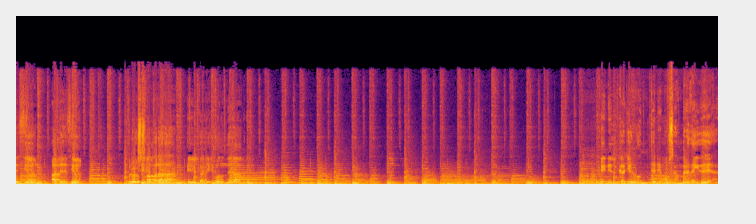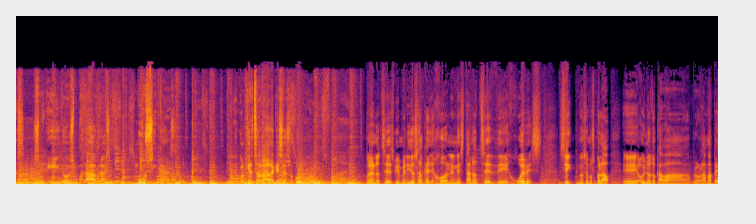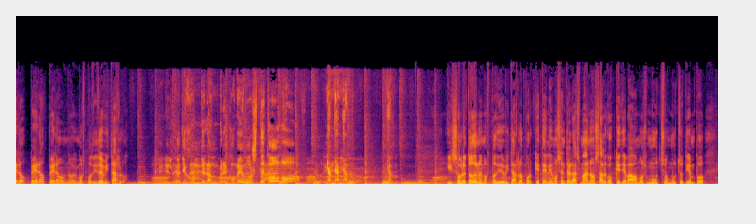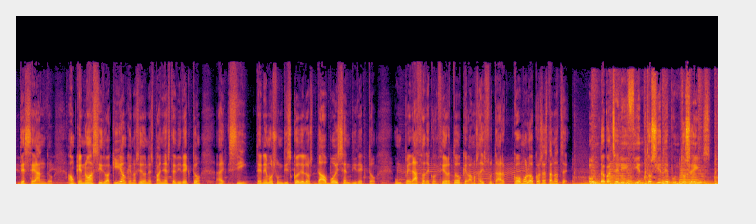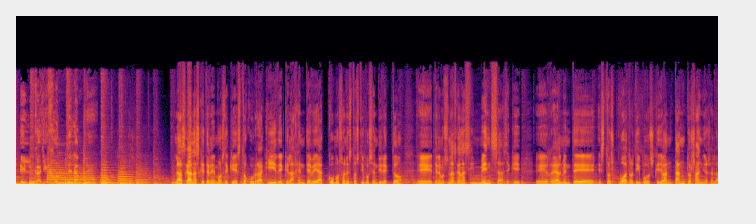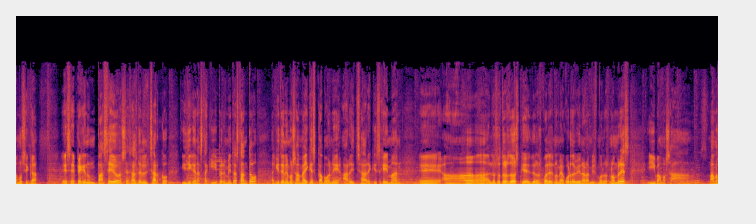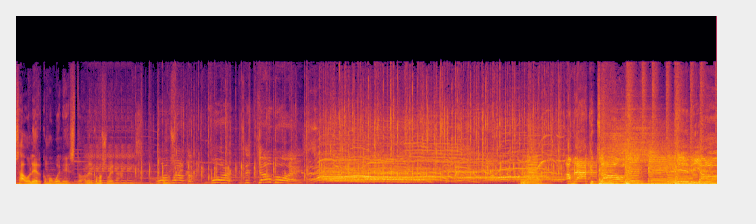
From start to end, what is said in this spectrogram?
Atención, atención. Próxima parada, el Callejón del Hambre. En el callejón tenemos hambre de ideas, sonidos, palabras, músicas, de cualquier chorrada que se os ocurra. Buenas noches, bienvenidos al Callejón en esta noche de jueves. Sí, nos hemos colado. Eh, hoy no tocaba programa, pero, pero, pero, no hemos podido evitarlo. En el Callejón del Hambre comemos de todo. Ñam, ñam, ñam. Ñam. Y sobre todo no hemos podido evitarlo porque tenemos entre las manos algo que llevábamos mucho, mucho tiempo deseando. Aunque no ha sido aquí, aunque no ha sido en España este directo, eh, sí, tenemos un disco de los Dowboys en directo. Un pedazo de concierto que vamos a disfrutar como locos esta noche. Onda Pacheli 107.6. El Callejón del Hambre. Las ganas que tenemos de que esto ocurra aquí, de que la gente vea cómo son estos tipos en directo, eh, tenemos unas ganas inmensas de que eh, realmente estos cuatro tipos que llevan tantos años en la música eh, se peguen un paseo, se salten el charco y lleguen hasta aquí. Pero mientras tanto, aquí tenemos a Mike Scabone, a Richard X. Heyman, a, los otros dos que, de los cuales no me acuerdo bien ahora mismo los nombres. Y vamos a, vamos a oler cómo huele esto, a ver cómo suena. For the Doughboys. I'm like a dog in the yard.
